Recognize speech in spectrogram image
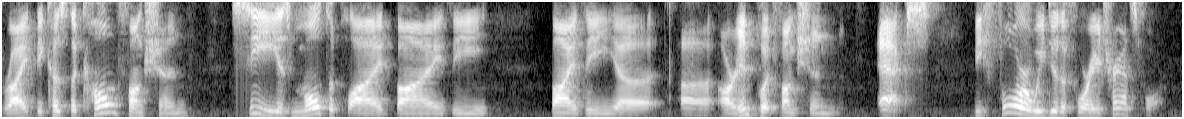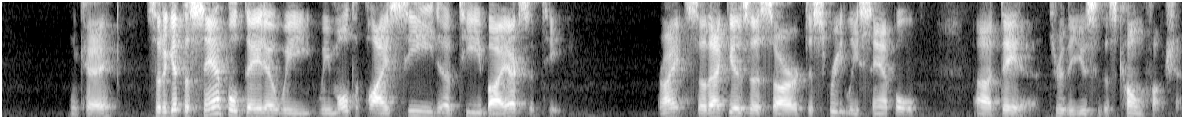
right? Because the comb function c is multiplied by the by the uh, uh, our input function x before we do the Fourier transform. Okay, so to get the sample data, we we multiply c of t by x of t, right? So that gives us our discretely sampled uh, data through the use of this comb function.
